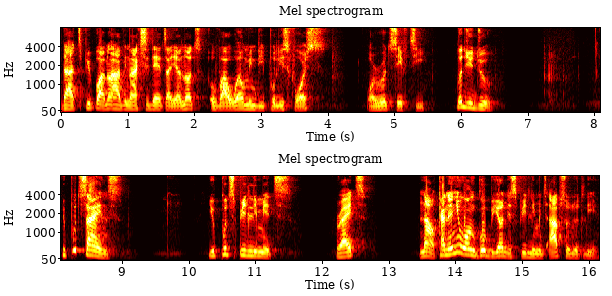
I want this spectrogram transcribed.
that people are not having accidents, and you're not overwhelming the police force or road safety. What do you do? You put signs, you put speed limits, right? Now, can anyone go beyond the speed limit? Absolutely.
